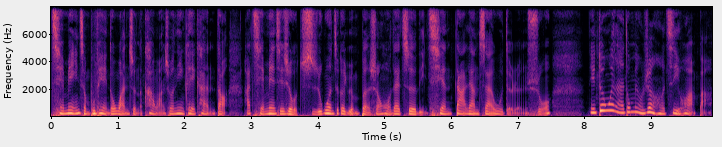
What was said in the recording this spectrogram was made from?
前面一整部片你都完整的看完，说你也可以看到，他前面其实有质问这个原本生活在这里欠大量债务的人说：“你对未来都没有任何计划吧？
